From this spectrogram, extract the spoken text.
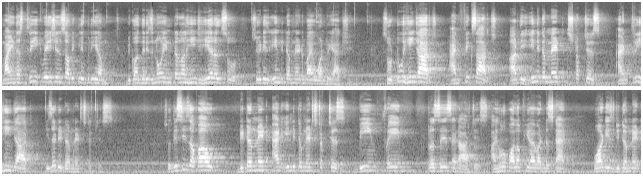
minus three equations of equilibrium because there is no internal hinge here also so it is indeterminate by one reaction. So two hinge arch and fixed arch are the indeterminate structures and three hinge arch is a determinate structures. So this is about determinate and indeterminate structures beam, frame, trusses and arches. I hope all of you have understand what is determinate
